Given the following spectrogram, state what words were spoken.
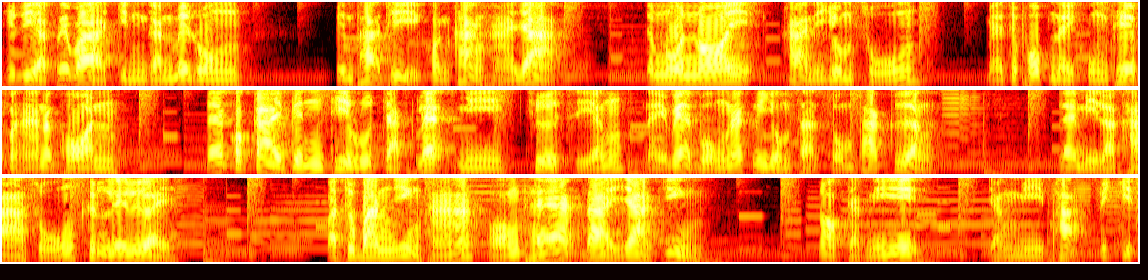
ที่เรียกได้ว่ากินกันไม่ลง เป็นพระที่ค่อนข้างหายากจำนวนน้อย ค่านิยมสูง แม้จะพบในกรุงเทพมหานคร แต่ก็กลายเป็นที่รู้จักและมีชื่อเสียงในแวดวงนักนิยมสะสมพระเครื่อง และมีราคาสูงขึ้นเรื่อยๆ ปัจจุบันยิ่งหาของแท้ได้ยากยิ่ง นอกจากนี้ยังมีพระพิกิต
